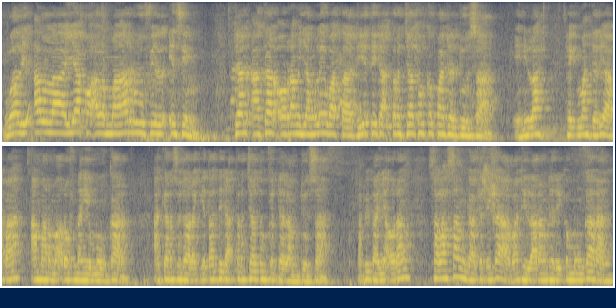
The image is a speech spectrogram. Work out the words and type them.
Wali alla yaqa'al maru fil isim. Dan agar orang yang lewat tadi tidak terjatuh kepada dosa. Inilah hikmah dari apa? Amar ma'ruf nahi mungkar. Agar saudara kita tidak terjatuh ke dalam dosa tapi banyak orang salah sangka ketika apa dilarang dari kemungkaran.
